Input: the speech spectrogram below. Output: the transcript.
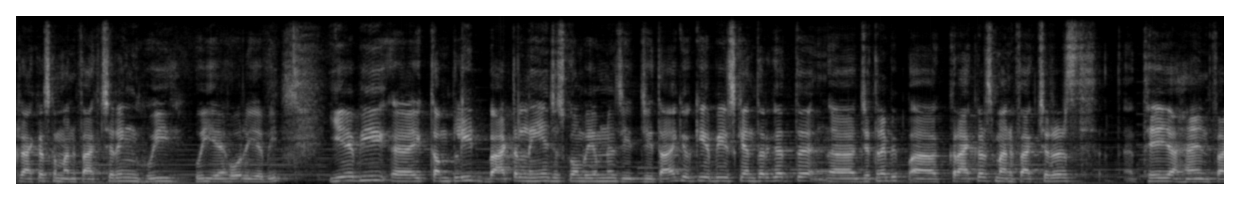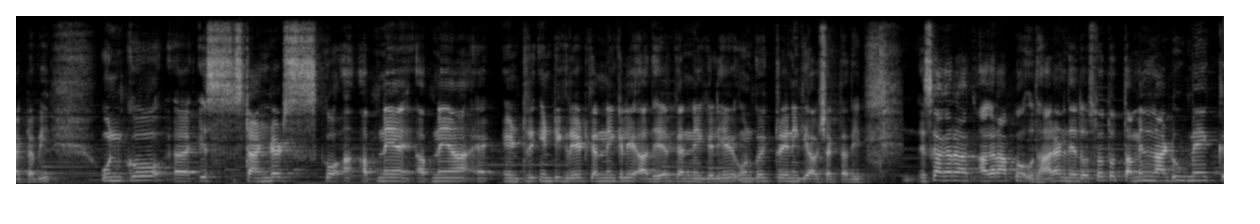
क्रैकर्स का मैन्युफैक्चरिंग हुई हुई है, हो रही है अभी, ये अभी एक कंप्लीट बैटल नहीं है जिसको अभी हमने जीत जीता है, क्योंकि अभी इसके अंतर्गत जितने भी क्रैकर्स मैन्युफैक्चरर्स थे या हैं इनफैक्ट अभी, उनको इस स्टैंडर्ड्स को अपने अपने यहाँ इंटीग्रेट करने के लिए अधेर करने के लिए उनको एक ट्रेनिंग की आवश्यकता थी। इसका अगर अगर आपको उदाहरण दें दोस्तों तो तमिलनाडु में एक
